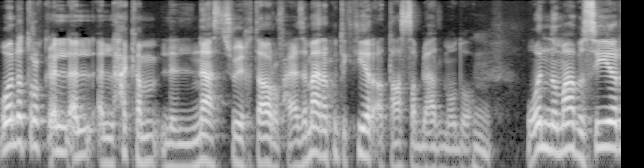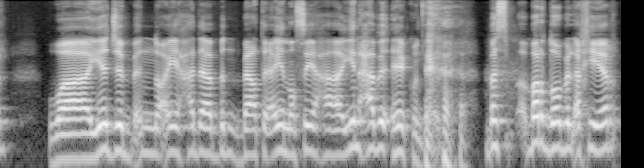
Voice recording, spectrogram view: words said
ونترك ال ال الحكم للناس شو يختاروا في حياتهم زمان أنا كنت كثير أتعصب لهذا الموضوع. م. وإنه ما بصير ويجب إنه أي حدا بيعطي أي نصيحة ينحب هيك كنت. بس برضه بالأخير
